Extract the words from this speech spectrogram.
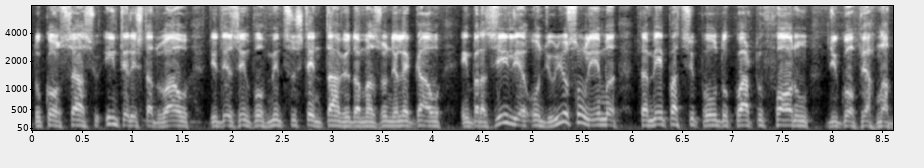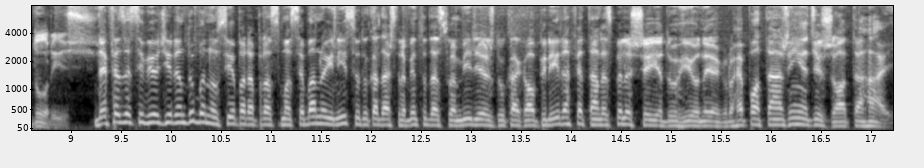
do Consórcio Interestadual de Desenvolvimento Sustentável da Amazônia Legal, em Brasília, onde Wilson Lima também participou do quarto Fórum de Governadores. Defesa Civil de Iranduba anuncia para a próxima semana o início do cadastramento das famílias do Cacau Pereira afetadas pela cheia do Rio Negro. Reportagem é de J. Rai.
